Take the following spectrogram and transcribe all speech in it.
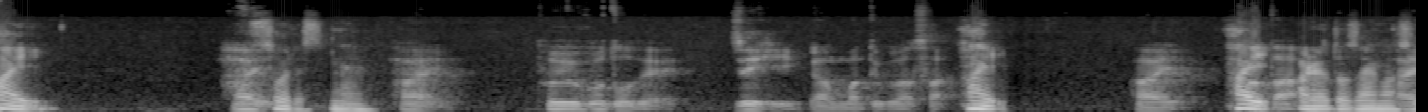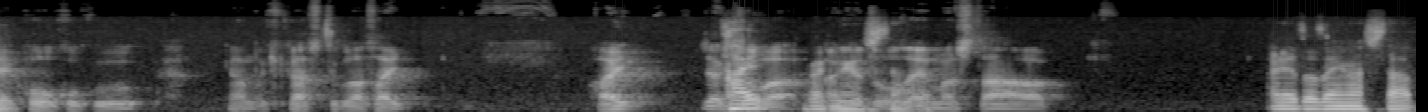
はい。はいそうですね。はい、ということでぜひ頑張ってください。はい。はい、はい。ありがとうございますはい、。報告あの聞かせてください。はい、じゃあ今はい日はありがとうございました。ありがとうございました。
